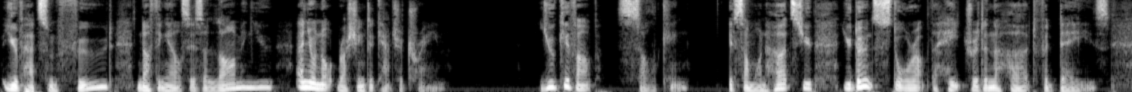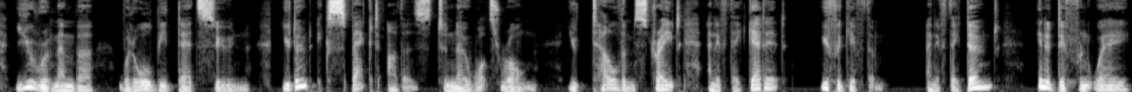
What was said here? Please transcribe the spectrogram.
you've had some food, nothing else is alarming you, and you're not rushing to catch a train. You give up sulking If someone hurts you, you don't store up the hatred and the hurt for days. You remember we'll all be dead soon. You don't expect others to know what's wrong. You tell them straight, and if they get it, you forgive them. And if they don't, in a different way,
